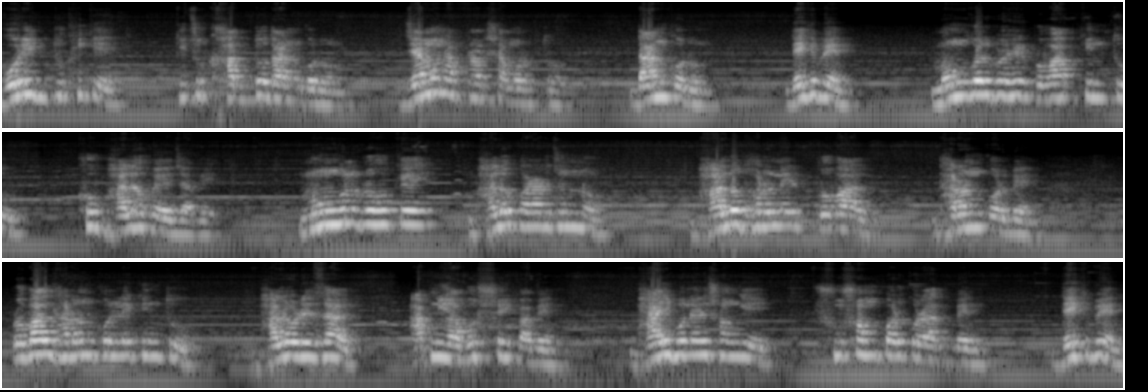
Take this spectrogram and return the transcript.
গরিব দুঃখীকে কিছু খাদ্য দান করুন, যেমন আপনার সামর্থ্য, দান করুন। দেখবেন মঙ্গল গ্রহের প্রভাব কিন্তু খুব ভালো হয়ে যাবে। মঙ্গল গ্রহকে ভালো করার জন্য ভালো ধরনের প্রবাল ধারণ করবেন। প্রবাল ধারণ করলে কিন্তু ভালো রেজাল্ট আপনি অবশ্যই পাবেন। ভাই বোনের সঙ্গে সুসম্পর্ক রাখবেন। দেখবেন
